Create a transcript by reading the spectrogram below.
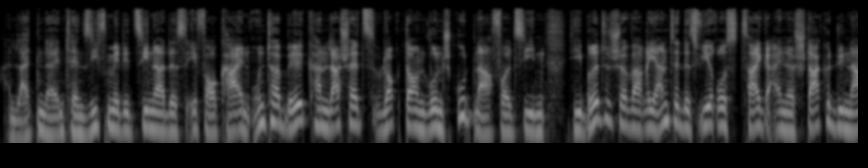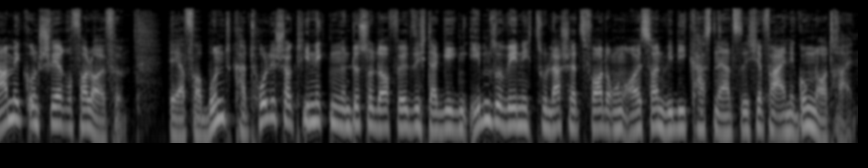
Ein leitender Intensivmediziner des EVK in Unterbill kann Laschets Lockdown-Wunsch gut nachvollziehen. Die britische Variante des Virus zeige eine starke Dynamik und schwere Verläufe. Der Verbund katholischer Kliniken in Düsseldorf will sich dagegen ebenso wenig zu Laschets Forderung äußern wie die Kassenärztliche Vereinigung Nordrhein.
